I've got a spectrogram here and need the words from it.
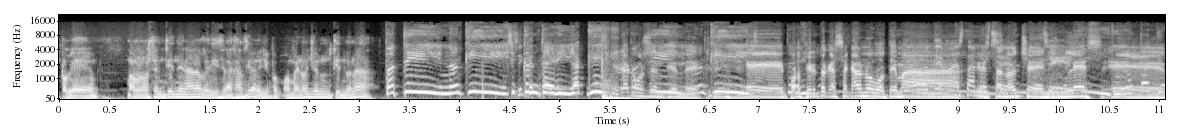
Porque, vamos, no se entiende nada lo que dicen las canciones, yo, por lo menos yo no entiendo nada. Patina aquí, chicken teriyaki. Mira cómo se entiende. Eh, por cierto, que ha sacado un nuevo tema, Nuevo tema esta esta noche. en inglés. Eh,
